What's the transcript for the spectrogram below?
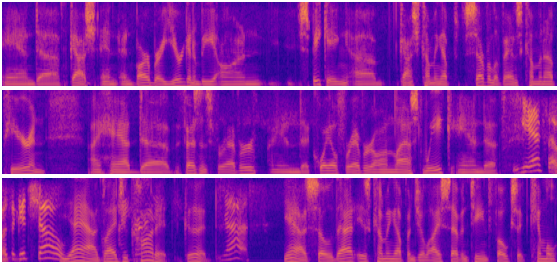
And uh, gosh, and, and Barbara, you're going to be on speaking. Uh, gosh, coming up several events coming up here, and I had uh, Pheasants Forever and uh, Quail Forever on last week, and uh, Yes, that was a good show. yeah, glad you caught it. Good. Yes. Yeah, so that is coming up on July 17th, folks, at Kimmel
